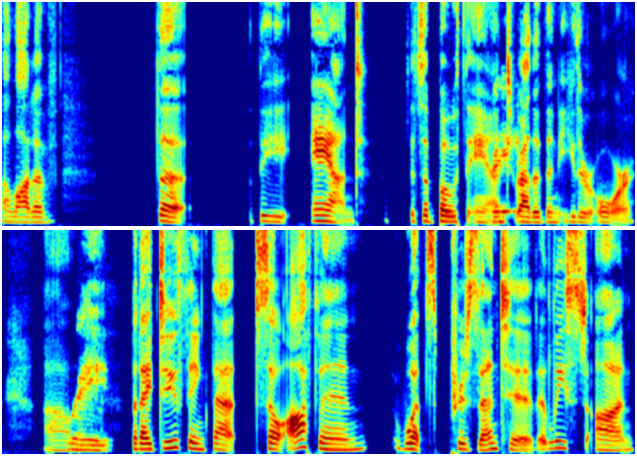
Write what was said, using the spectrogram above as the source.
a lot of the the and it's a both and right. rather than either or. Um, right. But I do think that so often what's presented, at least on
